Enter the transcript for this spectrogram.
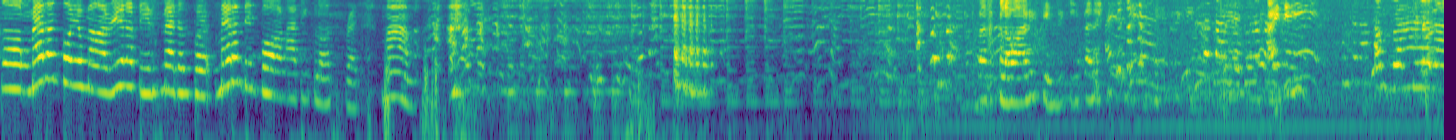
kung meron po yung mga relatives, meron, po, meron din po ang ating close friend. Ma'am, Bago Clawaris, hindi kita na. Ay, di. Tatlong sila na.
